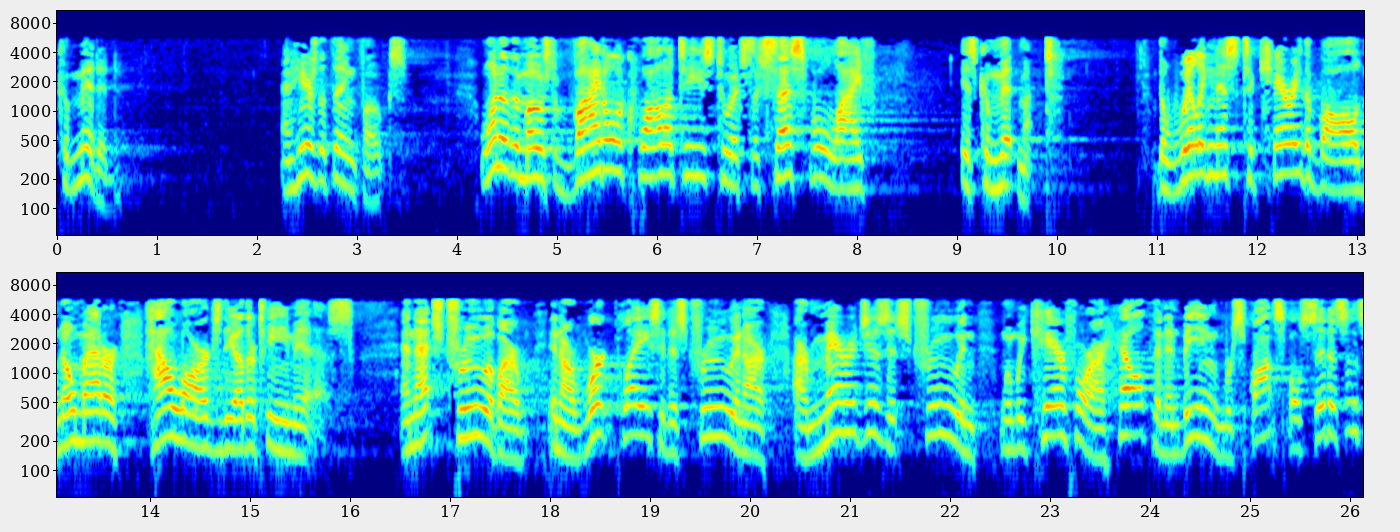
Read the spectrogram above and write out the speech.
committed. And here's the thing, folks. One of the most vital qualities to a successful life is commitment the willingness to carry the ball no matter how large the other team is. And that's true of our, in our workplace. It is true in our, our marriages. It's true in when we care for our health and in being responsible citizens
